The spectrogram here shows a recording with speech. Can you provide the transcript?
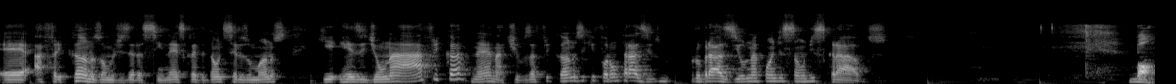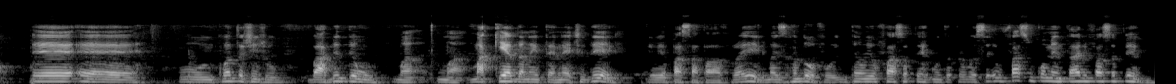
é, africanos, vamos dizer assim, né? Escravidão de seres humanos que residiam na África, né? Nativos africanos e que foram trazidos para o Brasil na condição de escravos. Bom, é, é, o, enquanto a gente, o Barbeiro deu uma, uma, uma, queda na internet dele, eu ia passar a palavra para ele, mas Randolfo, então eu faço a pergunta para você, eu faço um comentário e faço a pergunta,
